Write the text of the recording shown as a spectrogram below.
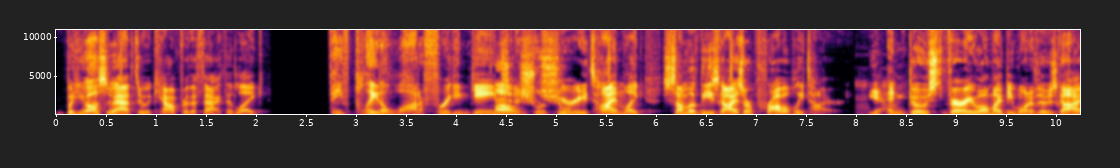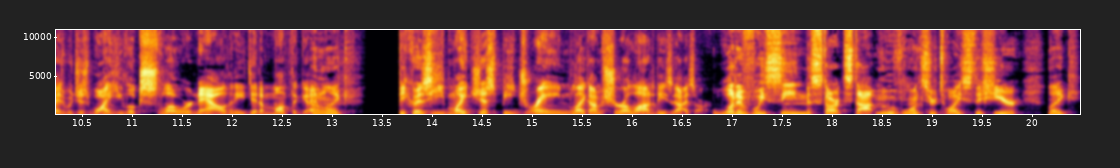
But you also have to account for the fact that like. They've played a lot of frigging games in Oh, a short sure. period of time. Like some of these guys are probably tired. Mm-hmm. yeah, And Ghost very well might be one of those guys, which is why he looks slower now than he did a month ago. and like, because he might just be drained, like I'm sure a lot of these guys are. what have we seen? The start stop move once or twice this year. Like,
